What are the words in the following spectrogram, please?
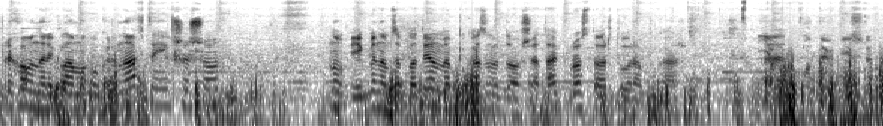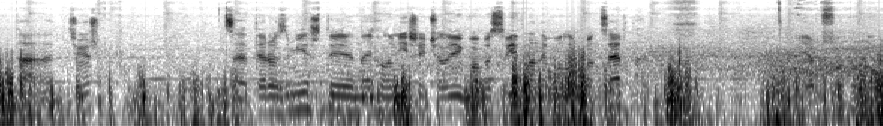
прихована реклама Укрнафти, якщо що. Ну, якби нам заплатили, ми б показували довше, а так просто Артура покажуть. Я платив більше. Та, чуєш? Це ти розумієш, ти найголовніший чоловік, бо без світла не було б концерта. Якщо то.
